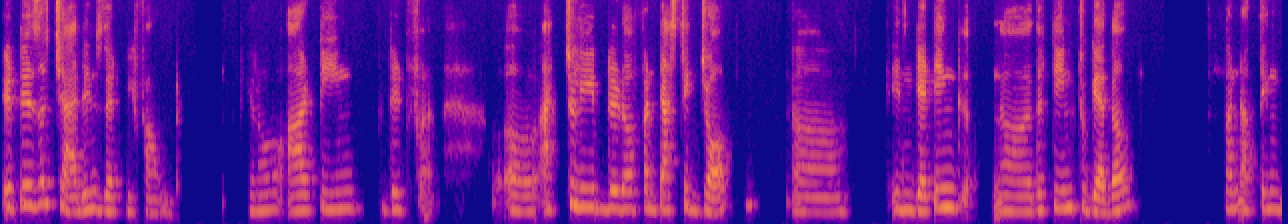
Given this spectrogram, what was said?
it is a challenge that we found you know, our team did uh, actually did a fantastic job uh, in getting uh, the team together, conducting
